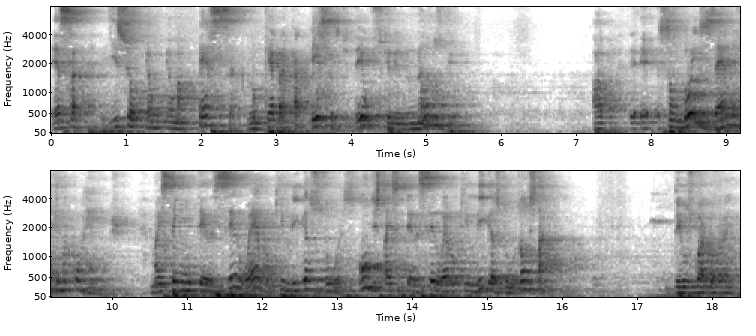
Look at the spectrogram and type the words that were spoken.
essa, isso é, é, é uma peça no quebra-cabeças de Deus que Ele não nos deu. É, são dois elos de uma corrente, mas tem um terceiro elo que liga as duas. Onde está esse terceiro elo que liga as duas? Onde está? Deus guardou para ele.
